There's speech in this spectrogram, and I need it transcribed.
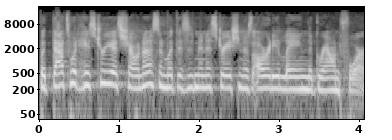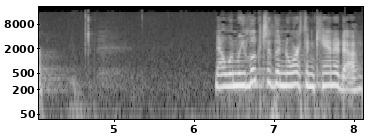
but that's what history has shown us and what this administration is already laying the ground for. Now, when we look to the north in Canada,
